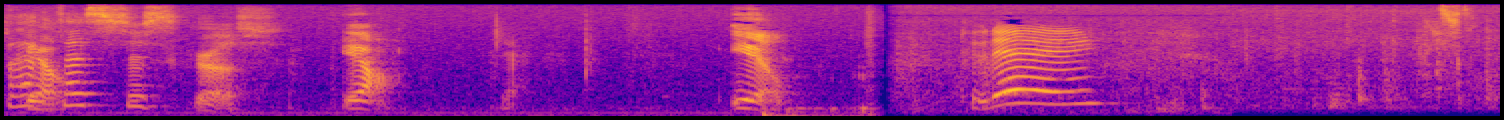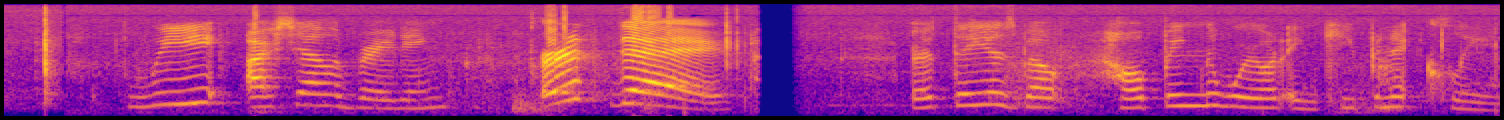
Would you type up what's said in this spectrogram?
That, Ew. That's just gross. Yeah. Yeah. Ew. Today, we are celebrating Earth Day. Earth Day is about helping the world and keeping it clean.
